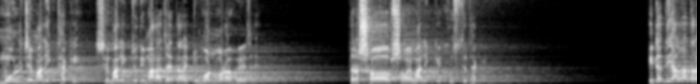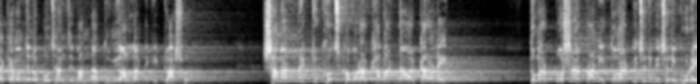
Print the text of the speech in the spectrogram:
মূল যে মালিক থাকে, সে মালিক যদি মারা যায়, তারা একটু মনমরা হয়ে যায়। তারা সব সময় মালিককে খুঁজতে থাকে। এটা দিয়ে আল্লাহ তারা কেমন যেন বোঝান যে, বান্দা, তুমিও আল্লাহর দিকে একটু আসো। সামান্য একটু খোঁজ খবর আর খাবার দেওয়ার কারণে তোমার পোষা প্রাণী তোমার পিছনে পিছনে ঘুরে।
